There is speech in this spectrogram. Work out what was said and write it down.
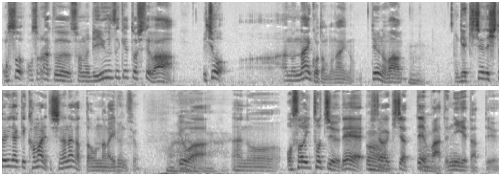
おそおそらくその理由付けとしては一応あのないこともないの。っていうのは、劇中で一人だけ噛まれて死ななかった女がいるんですよ、はいはいはい要はあの遅い途中で人が来ちゃって、バーって逃げたっていう、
